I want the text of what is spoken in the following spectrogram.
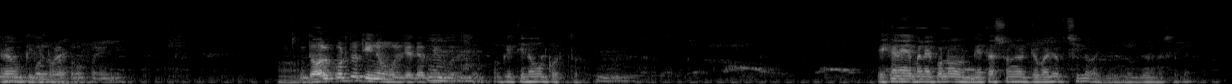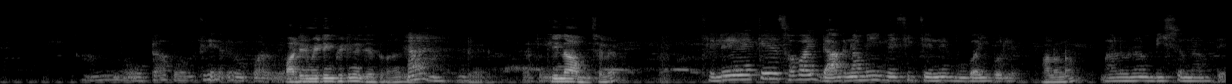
এরকম কিছু কোনো রকম হয়নি। দল করতো তৃণমূল যেটা আপনি বলছেন। ওকে তৃণমূল করতো। এখানে মানে কোনো নেতার সঙ্গে যোগাযোগ ছিল লোকজনের সাথে? আমি ওটা বলতে পারব পার্টির মিটিং ফিটিংয়ে যেত নাকি? হ্যাঁ হ্যাঁ, হ্যাঁ। কি নাম ছেলে? ছেলেকে সবাই ডাক নামেই বেশি চেনে বুবাই বলে। ভালো নাম? ভালো নাম বিশ্বনাথ দে।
